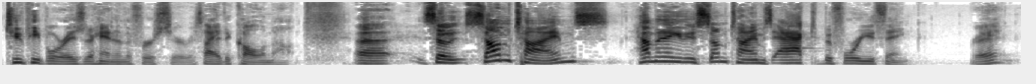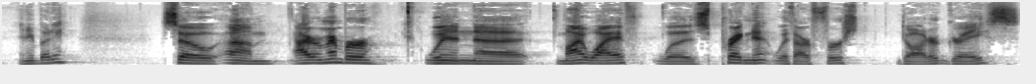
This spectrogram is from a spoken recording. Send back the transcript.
Two people raised their hand in the first service. I had to call them out. Uh, so sometimes, how many of you sometimes act before you think? Right? Anybody? So um, I remember when uh, my wife was pregnant with our first daughter, Grace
